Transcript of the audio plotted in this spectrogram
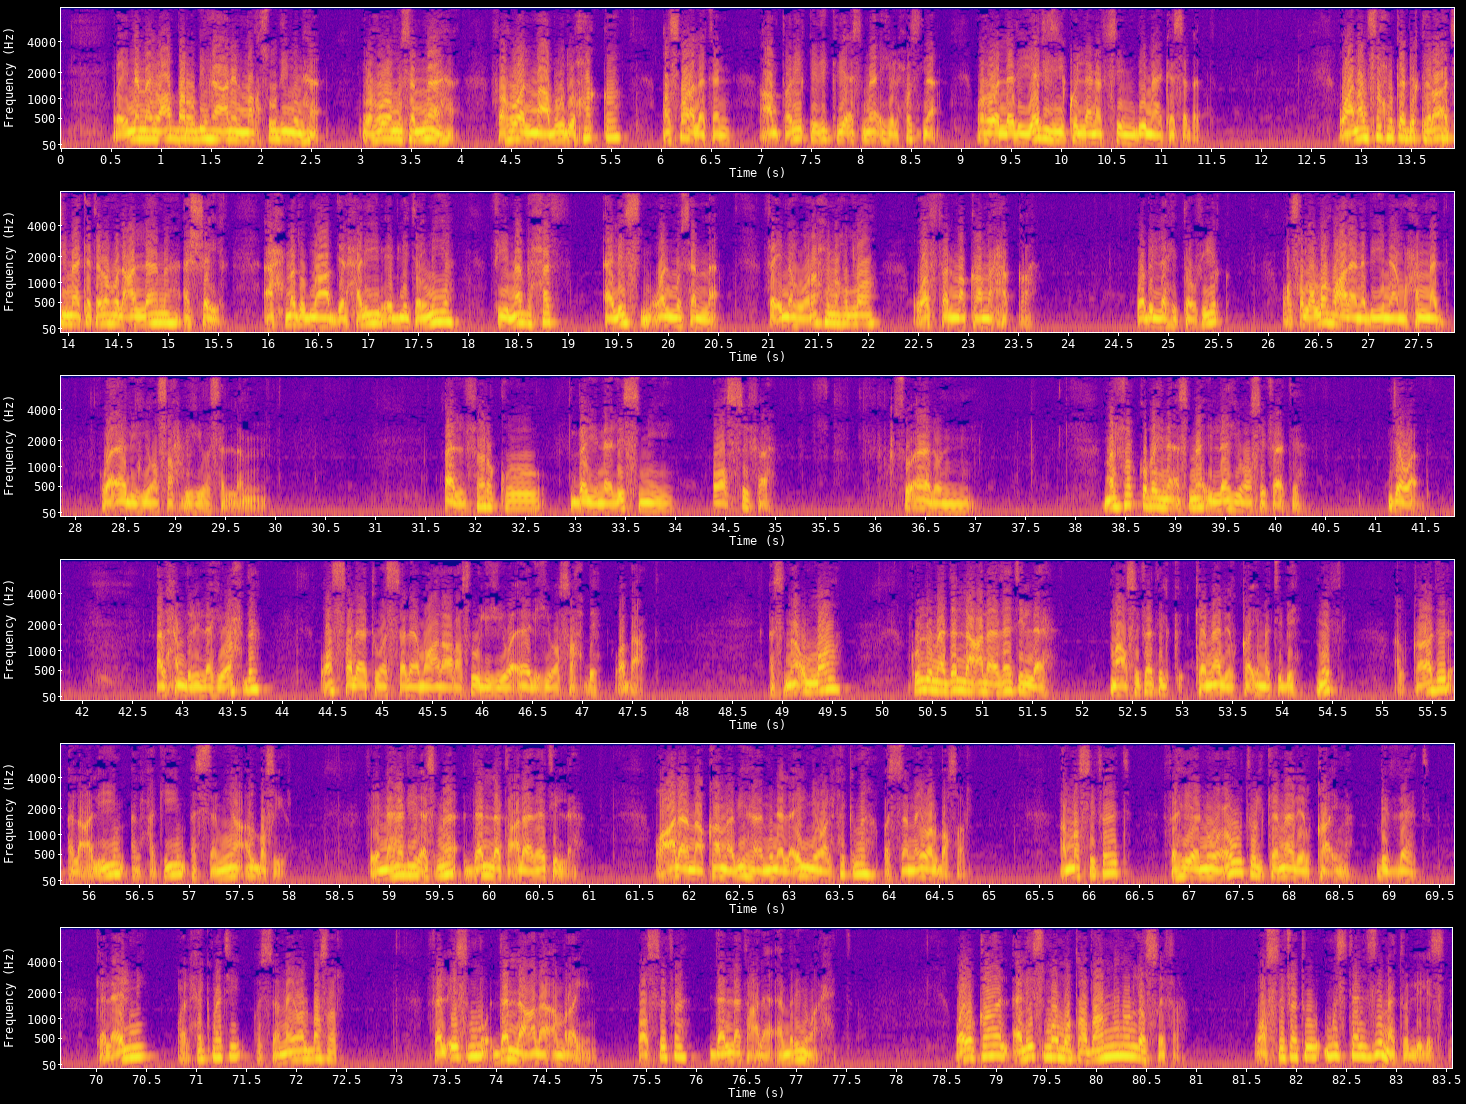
وإنما يعبر بها عن المقصود منها وهو مسماها فهو المعبود حقا أصالة عن طريق ذكر أسمائه الحسنى. وهو الذي يجزي كل نفس بما كسبت. وننصحك بقراءة ما كتبه العلامة الشيخ أحمد بن عبد الحليم ابن تيمية في مبحث الاسم والمسمى فإنه رحمه الله وفى المقام حقه. وبالله التوفيق وصلى الله على نبينا محمد وآله وصحبه وسلم. الفرق بين الاسم والصفة. سؤال. ما الفرق بين أسماء الله وصفاته؟ جواب الحمد لله وحده والصلاة والسلام على رسوله وآله وصحبه وبعد. أسماء الله كل ما دل على ذات الله مع صفات الكمال القائمة به مثل القادر العليم الحكيم السميع البصير. فإن هذه الأسماء دلت على ذات الله وعلى ما قام بها من العلم والحكمة والسمع والبصر. أما الصفات فهي نوعوت الكمال القائمة بالذات كالعلم والحكمة والسمع والبصر. فالاسم دل على أمرين والصفة دلت على أمر واحد. ويقال الاسم متضمن للصفة والصفة مستلزمة للاسم.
